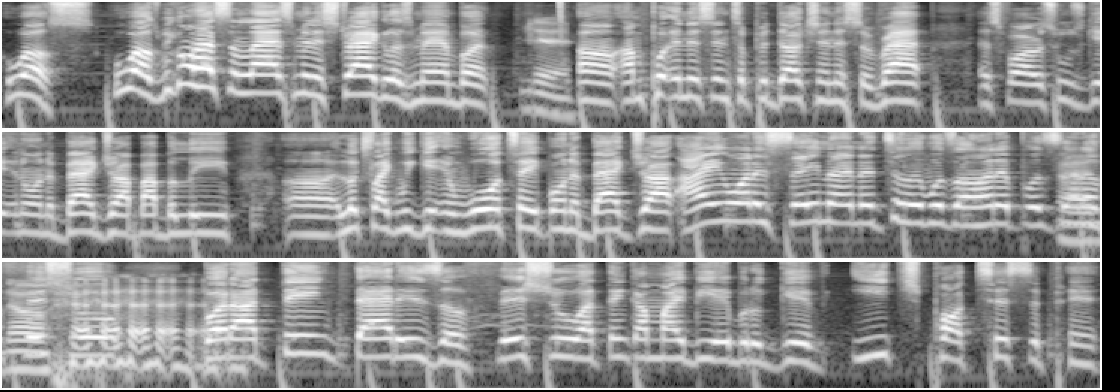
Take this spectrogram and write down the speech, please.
Who else? Who else? we going to have some last minute stragglers, man, but Yeah. uh, I'm putting this into production. It's a wrap as far as who's getting on the backdrop, I believe. Uh, it looks like we getting war tape on the backdrop. I ain't want to say nothing until it was 100% official, but I think that is official. I think I might be able to give each participant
